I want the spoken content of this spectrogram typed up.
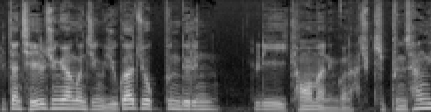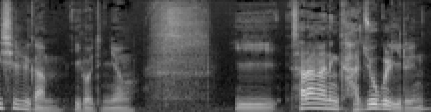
일단 제일 중요한 건 지금 유가족 분들이 경험하는 건 아주 깊은 상실감이거든요. 이 사랑하는 가족을 잃은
